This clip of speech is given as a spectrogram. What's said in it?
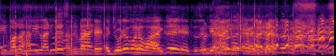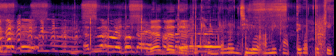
তুই বলো হ্যাপি বার্থডে হ্যাপি বার্থডে জোরে বলো ভাই ঠান্ডা লাগছিল আমি কাঁপতে কাঁপতে কেক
